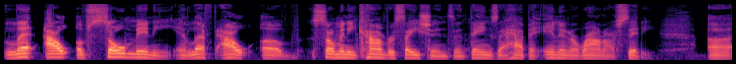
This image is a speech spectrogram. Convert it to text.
let out of so many and left out of so many conversations and things that happen in and around our city. Uh,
